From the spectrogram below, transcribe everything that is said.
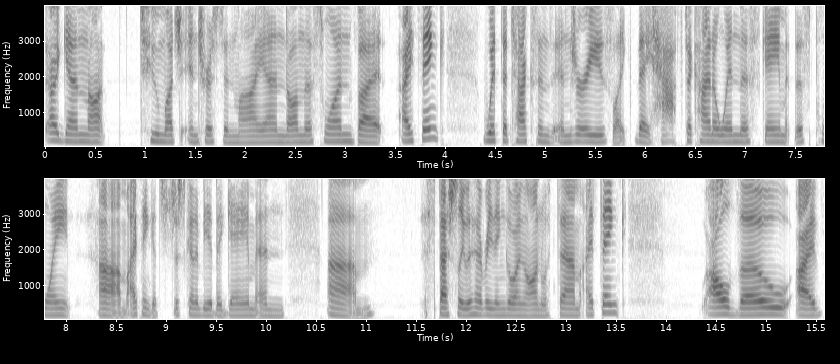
again not too much interest in my end on this one, but I think with the Texans injuries, like they have to kind of win this game at this point. Um, I think it's just going to be a big game, and um, especially with everything going on with them, I think although I've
